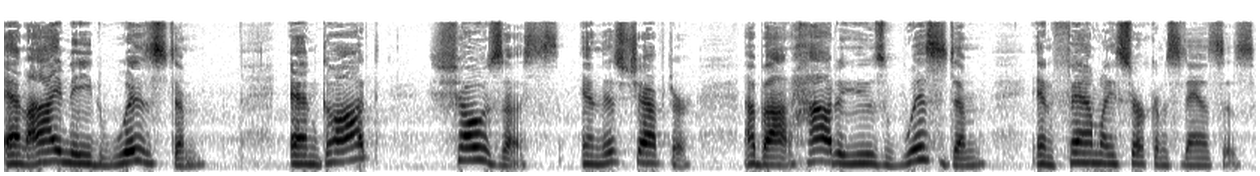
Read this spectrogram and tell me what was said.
And I need wisdom. And God shows us in this chapter about how to use wisdom in family circumstances.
